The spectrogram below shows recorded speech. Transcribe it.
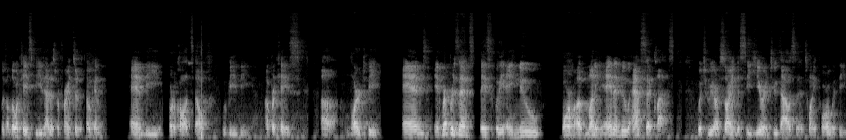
with a lowercase b, that is referring to the token. And the protocol itself would be the uppercase uh, large b. And it represents basically a new form of money and a new asset class, which we are starting to see here in 2024 with the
